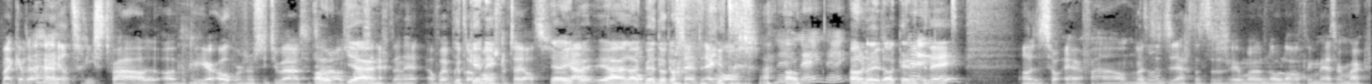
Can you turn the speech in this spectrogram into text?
maar ik heb daar ook een heel triest verhaal eh, heb ik hier over zo'n situatie trouwens. ja. Dat is echt een, of heb ik Dat het ook ken al ik. verteld? Ja, ik ben- ja, nou, ik ben docent Engels. Nee, Oh. nee, nee. Oh nee, dan ken ik het nee? niet. Oh, dat is zo'n erg verhaal. Maar het is echt, dat is helemaal no laughing matter. Maar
